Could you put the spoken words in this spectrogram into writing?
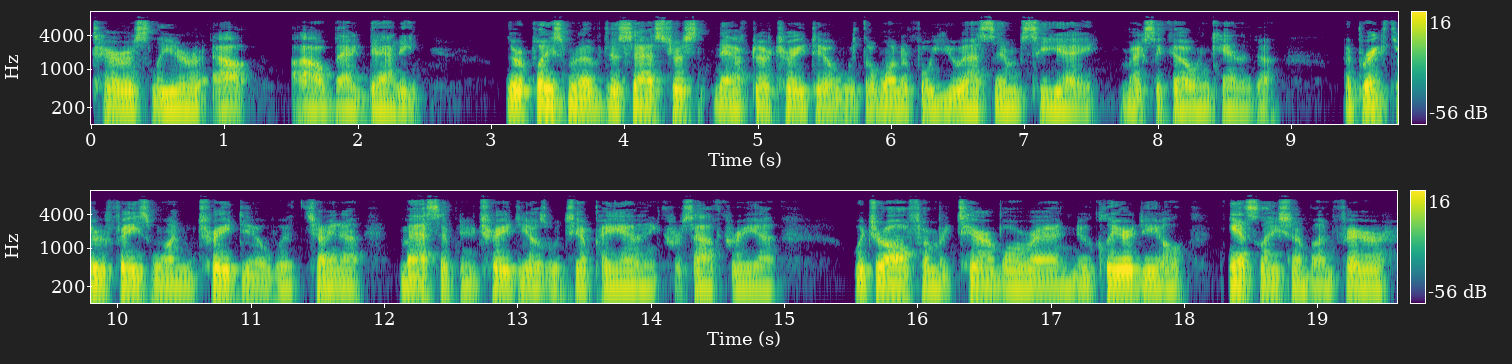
terrorist leader, al Baghdadi, the replacement of disastrous NAFTA trade deal with the wonderful USMCA, Mexico and Canada, a breakthrough phase one trade deal with China, massive new trade deals with Japan and South Korea, withdrawal from a terrible Iran nuclear deal, cancellation of unfair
